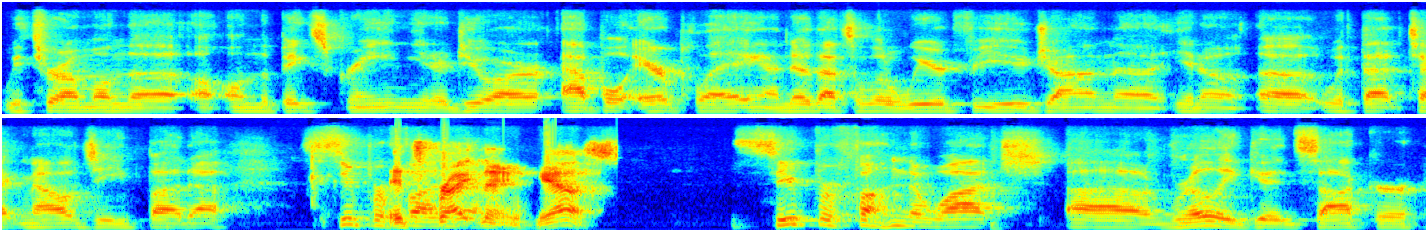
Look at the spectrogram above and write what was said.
we throw them on the on the big screen. You know, do our Apple AirPlay. I know that's a little weird for you, John. Uh, you know, uh, with that technology, but super it's frightening to, yes. Super fun to watch uh, really good soccer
